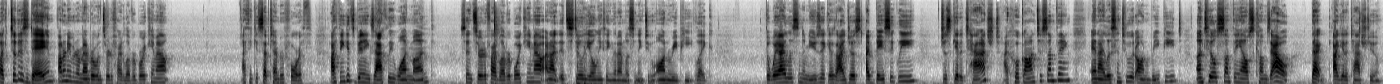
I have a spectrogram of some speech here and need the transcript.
like to this day, I don't even remember when Certified Lover Boy came out. I think it's September 4th. I think it's been exactly one month since Certified Lover Boy came out, and I, it's still the only thing that I'm listening to on repeat. Like, the way I listen to music is I just, I basically just get attached, I hook on to something, and I listen to it on repeat until something else comes out that I get attached to.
